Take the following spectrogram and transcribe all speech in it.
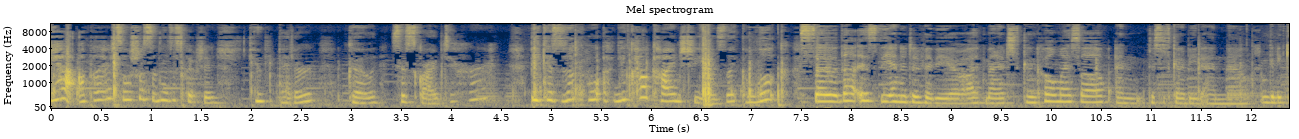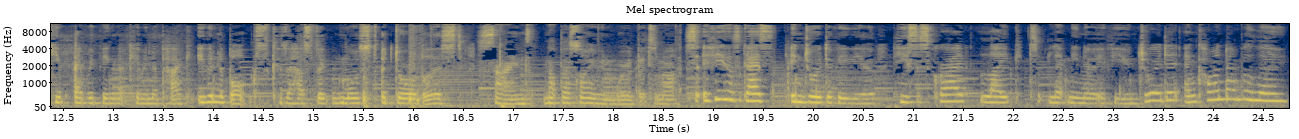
Yeah, I'll put her socials in the description. You better go subscribe to her because look look how kind she is. Like look. So that is the end of the video. I've managed to control myself and this is gonna be the end now. I'm gonna keep everything that came in the pack, even the box, because it has the most adorablest signs. Not that's not even a word, but it's not. So if you guys enjoyed the video, please subscribe, like, let me know if you enjoyed it, and comment down below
